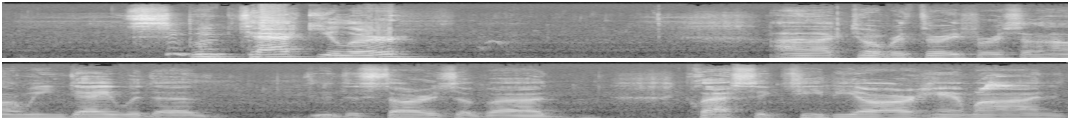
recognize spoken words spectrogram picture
Spooktacular on October 31st on Halloween Day with the, with the stars of uh, classic TBR, Ham On,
